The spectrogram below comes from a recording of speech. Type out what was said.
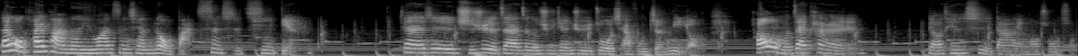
台股开盘呢一万四千六百四十七点，现在是持续的在这个区间去做下幅整理哦。好，我们再看聊天室，大家有没有说什么？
